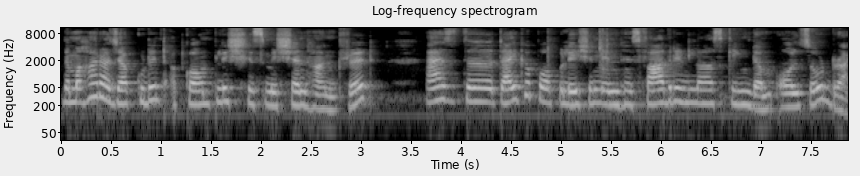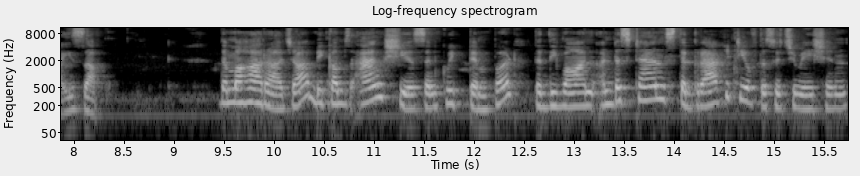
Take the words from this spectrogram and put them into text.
The Maharaja couldn't accomplish his mission 100 as the tiger population in his father in law's kingdom also dries up. The Maharaja becomes anxious and quick tempered. The Diwan understands the gravity of the situation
